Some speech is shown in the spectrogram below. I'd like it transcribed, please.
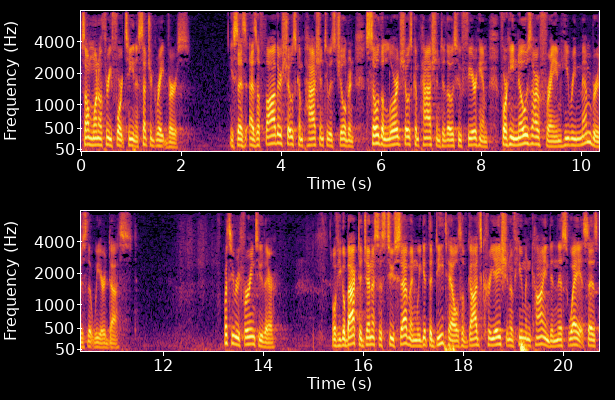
Psalm 103:14 is such a great verse. He says, As a father shows compassion to his children, so the Lord shows compassion to those who fear him. For he knows our frame, he remembers that we are dust. What's he referring to there? Well, if you go back to Genesis 2 7, we get the details of God's creation of humankind in this way. It says,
